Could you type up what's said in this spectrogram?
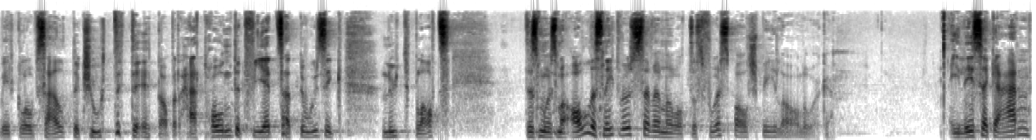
Wird, glaube ich, selten geschootet dort, aber hat 114.000 Leute Platz. Das muss man alles nicht wissen, wenn man das Fußballspiel anschauen Ich lese gern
